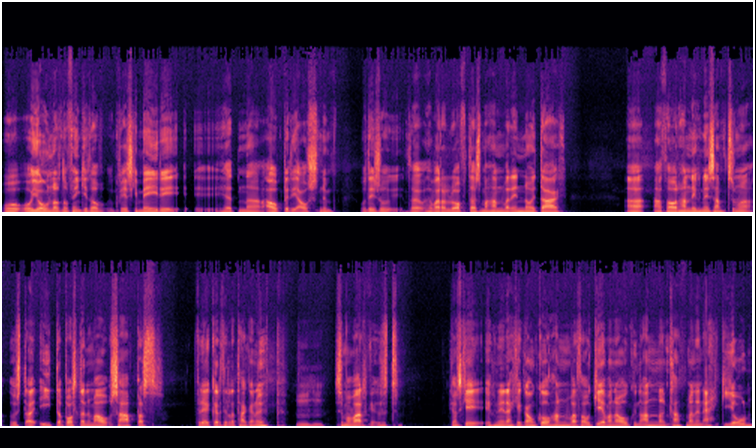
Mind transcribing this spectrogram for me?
og, og Jónas nú fengið þá hverski meiri hérna, ábyrði ásnum og það, svo, það, það var alveg ofta sem að hann var inn á í dag að, að þá er hann einhvern veginn samt svona þú veist, að íta boltanum á Sabas frekar til að taka hann upp Mhm. sem að var veist, kannski einhvern veginn ekki að ganga og hann var þá að gefa hann á einhvern annan kantmann en ekki Jón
